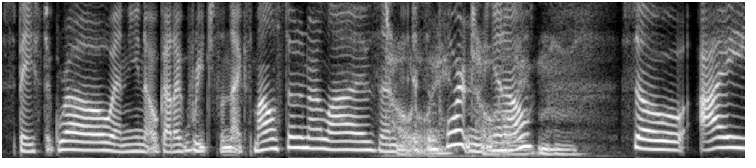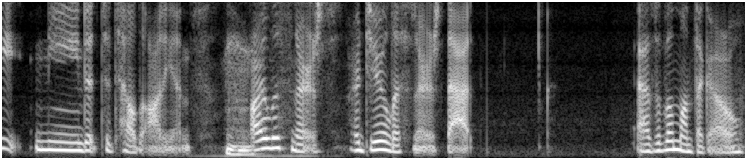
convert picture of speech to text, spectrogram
space to grow and, you know, got to reach the next milestone in our lives. And Totally, it's important, totally. you know? Mhm. So I need to tell the audience, Mhm. our listeners, our dear listeners, that as of a month ago,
